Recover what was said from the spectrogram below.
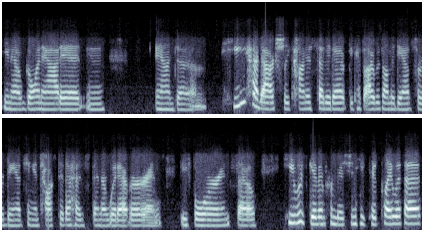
you know, going at it, and and um, he had actually kind of set it up because I was on the dance floor dancing and talked to the husband or whatever and before and so he was given permission he could play with us,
